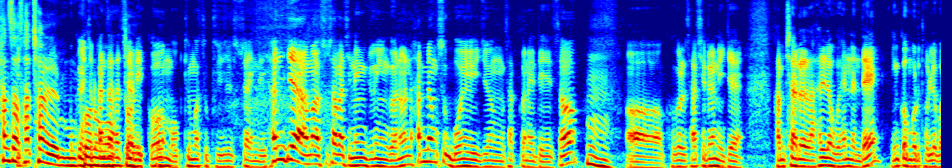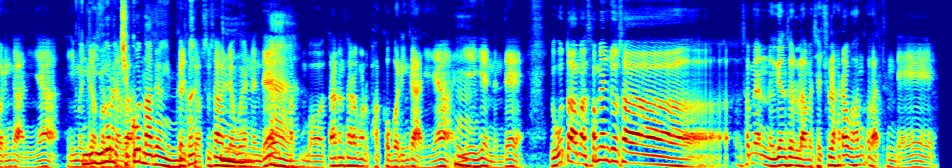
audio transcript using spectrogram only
판사 사찰 문건 그렇죠. 판사 사찰 있고 뭐 옵티머스 부실 수사인데 현재 아마 수사가 진행 중인 거는 한명숙 모해 위증 사건에 대해서 음. 어 그걸 사실은 이제 감찰을 하려고 했는데 인권부로 돌려버린 거 아니냐. 이문정 이거는 직권남용입니까? 그렇죠. 수사하려고 음. 했는데 네. 뭐 다른 사람으로 바꿔버린 거 아니냐 음. 이 얘기했는데 이것도 아마 서면 조사 서면 의견서를 아마 제출하라고 한 것 같은데.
